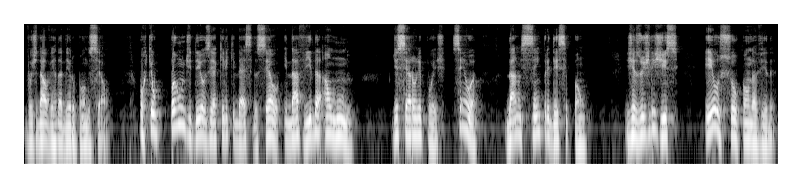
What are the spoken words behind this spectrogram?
vos dá o verdadeiro pão do céu. Porque o pão de Deus é aquele que desce do céu e dá vida ao mundo. Disseram-lhe, pois, Senhor, dá-nos sempre desse pão. E Jesus lhes disse: Eu sou o pão da vida.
